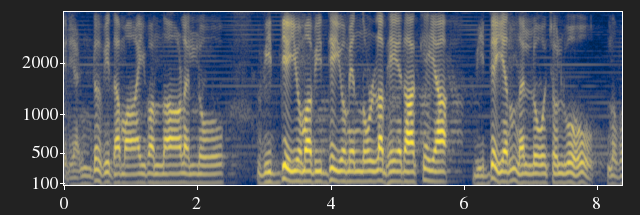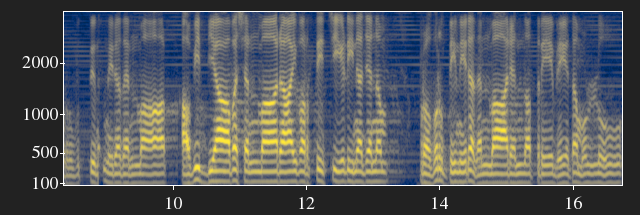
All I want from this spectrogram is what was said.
രണ്ടു വിധമായി വന്നാളല്ലോ വിദ്യയും അവിദ്യയുമെന്നുള്ള ഭേദാഖ്യയ. വിദ്യയെന്നല്ലോ ചൊൽവോ നിവൃത്തി നിരതന്മാർ. അവിദ്യാവശന്മാരായി വർത്തിച്ചിടിന ജനം. പ്രവൃത്തി നിരതന്മാരെന്നത്രേ ഭേദമുള്ളൂ.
